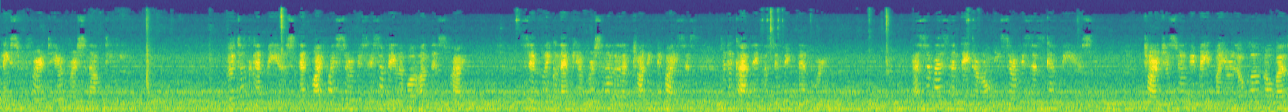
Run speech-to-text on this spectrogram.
please refer to your personal TV. Bluetooth can be used and Wi-Fi service is available on this flight. Simply connect your personal electronic devices to the Cathay Pacific network. SMS and data roaming services can be used. Charges will be made by your local mobile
